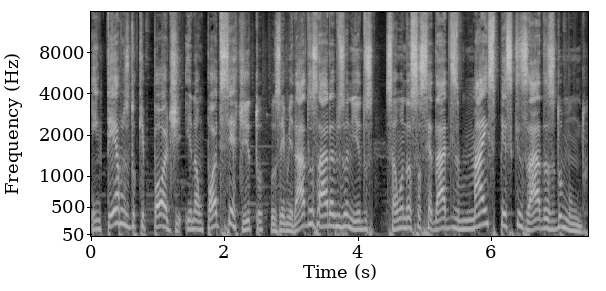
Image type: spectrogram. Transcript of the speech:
Em termos do que pode e não pode ser dito, os Emirados Árabes Unidos são uma das sociedades mais pesquisadas do mundo.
